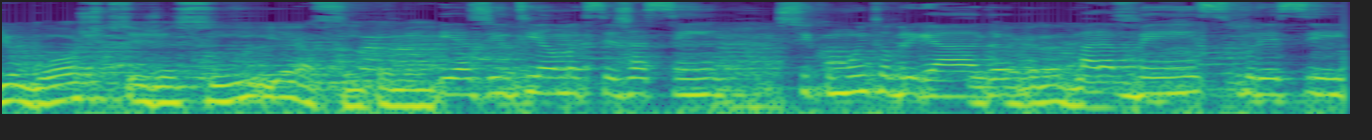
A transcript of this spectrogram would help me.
e eu gosto que seja assim e é assim também. E a gente ama que seja assim. Chico, muito obrigada. Parabéns por esse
